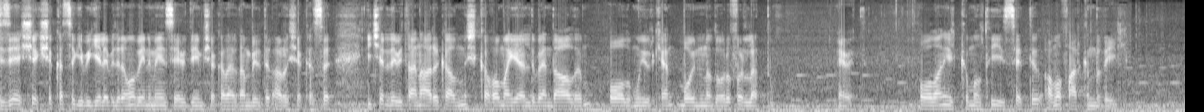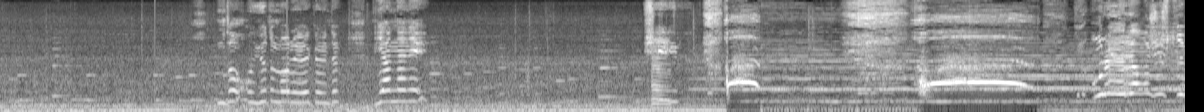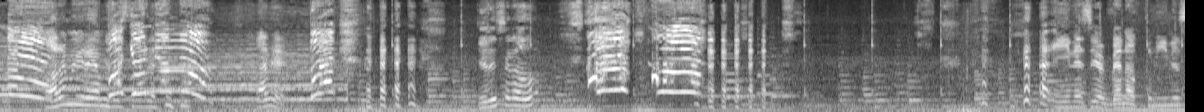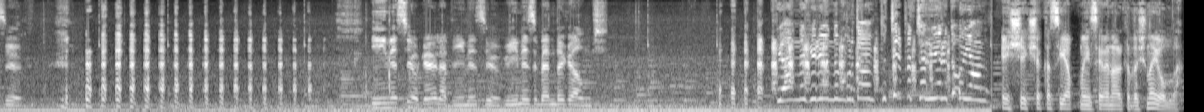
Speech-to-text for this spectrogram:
Size eşek şakası gibi gelebilir ama benim en sevdiğim şakalardan biridir arı şakası. İçeride bir tane arı kalmış kafama geldi ben de aldım oğlum uyurken boynuna doğru fırlattım. Evet. Oğlan ilk kımıltıyı hissetti ama farkında değil. Da uyuyordum oraya gördüm. Bir yandan hani şey Oraya Ara mı yürüyormuş Bak üstünde? görmüyor musun? Hani? Bak. Yürüsün oğlum. iğnesi yok ben attım iğnesi yok. iğnesi yok evlat iğnesi yok. İğnesi bende kalmış. Bir anda görüyordum buradan pıtır pıtır yürüdü uyandı. Eşek şakası yapmayı seven arkadaşına yolla.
